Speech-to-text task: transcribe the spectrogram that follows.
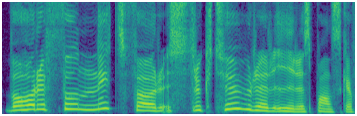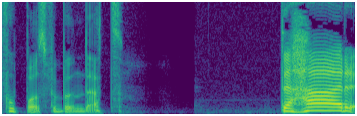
Vad har det funnits för strukturer i det spanska fotbollsförbundet? Det här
